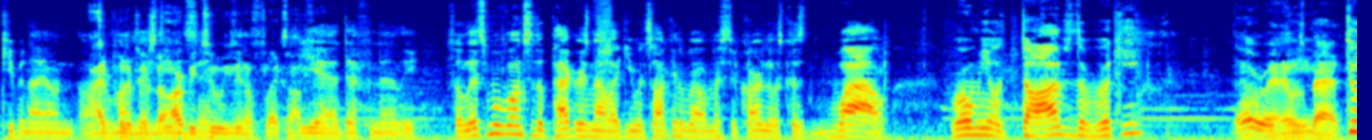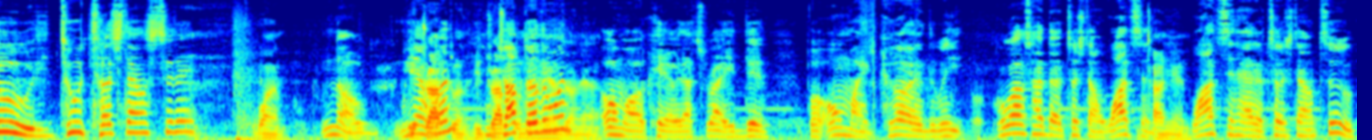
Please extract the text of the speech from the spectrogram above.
keep an eye on. on I'd put him Rhamondre in the RB Stevenson. two, even a flex option. Yeah, definitely. So let's move on to the Packers now, like you were talking about, Mr. Carlos, because wow, Romeo Doubs, the rookie, Oh, man, it was bad. dude, two touchdowns today. One. No, He had dropped one. one. He He dropped dropped, one the other the end one. zone, yeah. Oh my, okay, that's right, he did. But oh my god, we, who else had that touchdown? Watson. Tonyan. Watson had a touchdown too.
